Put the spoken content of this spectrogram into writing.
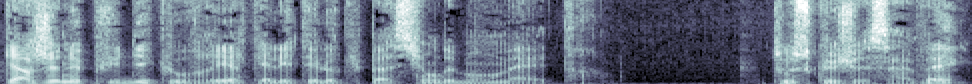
car je ne pus découvrir quelle était l'occupation de mon maître. Tout ce que je savais,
